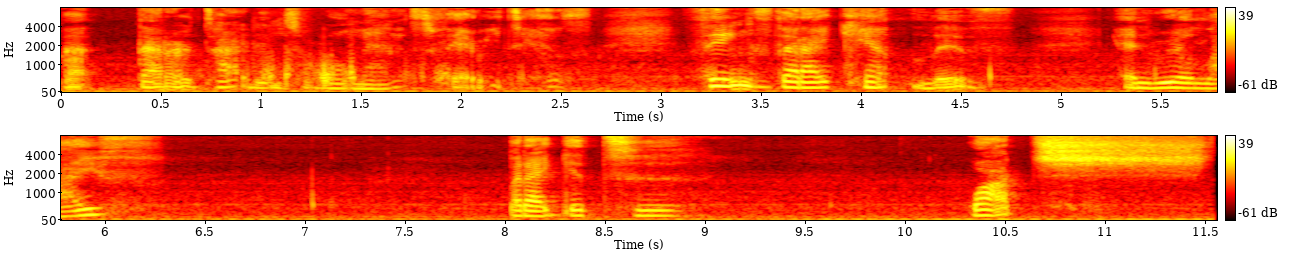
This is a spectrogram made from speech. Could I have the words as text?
but that are tied into romance, fairy tales, things that I can't live in real life, but I get to watch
